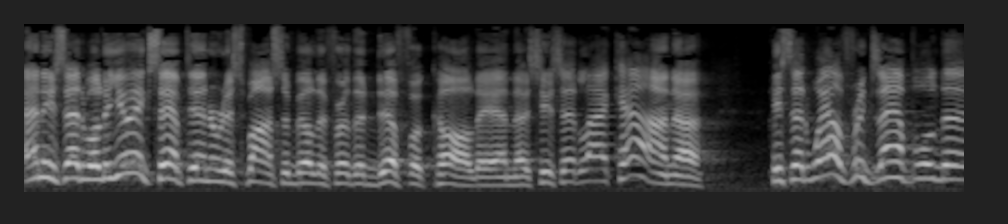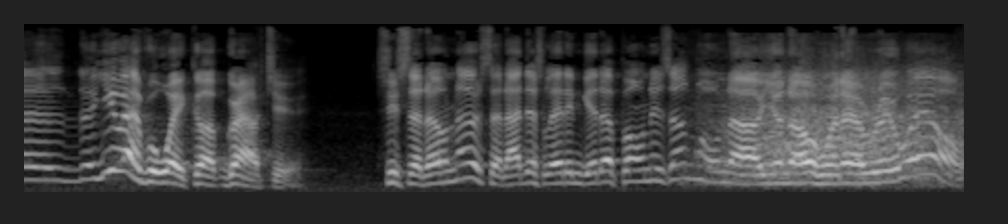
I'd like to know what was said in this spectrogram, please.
And he said, Well, do you accept any responsibility for the difficulty? And uh, she said, Like how? And uh, he said, Well, for example, do, do, you ever wake up grouchy? She said, Oh, no. Said, I just let him get up on his own, uh, you know, whenever he will.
